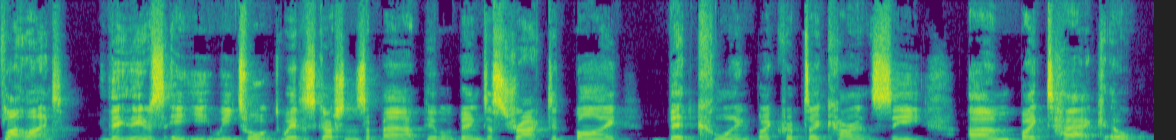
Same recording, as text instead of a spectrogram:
flatlined. Was, we talked, we had discussions about people being distracted by Bitcoin, by cryptocurrency, um, by tech. Oh,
